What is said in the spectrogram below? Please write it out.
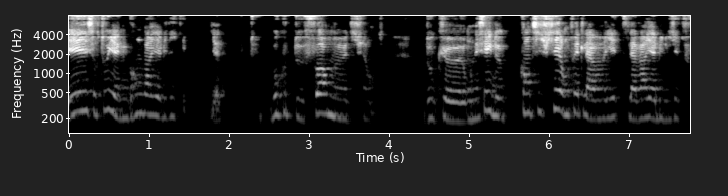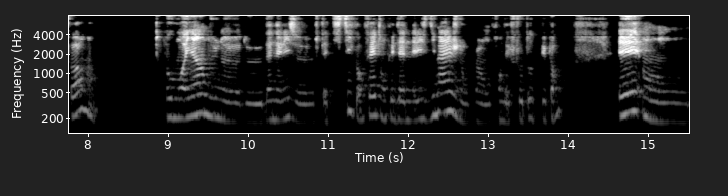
Et surtout, il y a une grande variabilité. Il y a beaucoup de formes différentes. Donc on essaye de quantifier en fait la, variabilité de forme au moyen d'une d'analyse statistique, en fait, on fait de l'analyse d'image, donc on prend des photos de pépins et on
